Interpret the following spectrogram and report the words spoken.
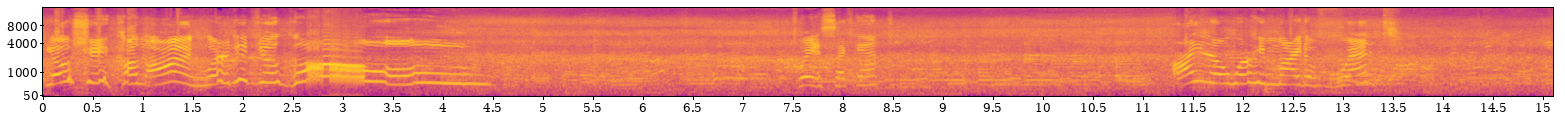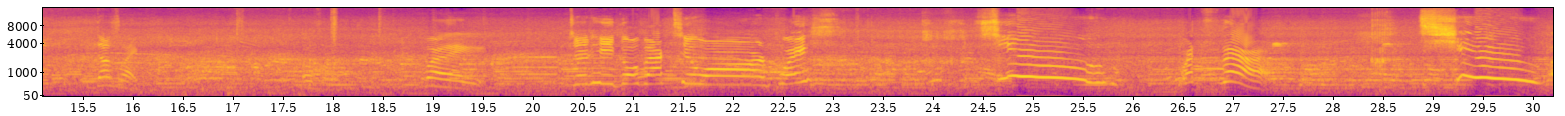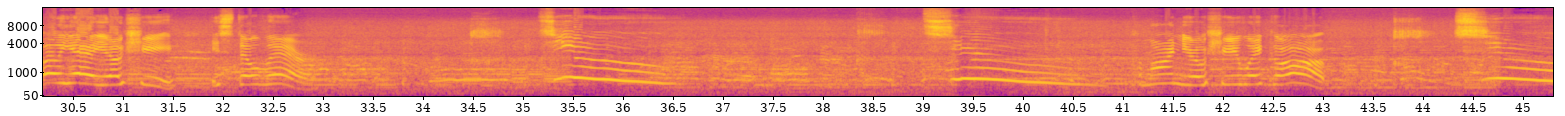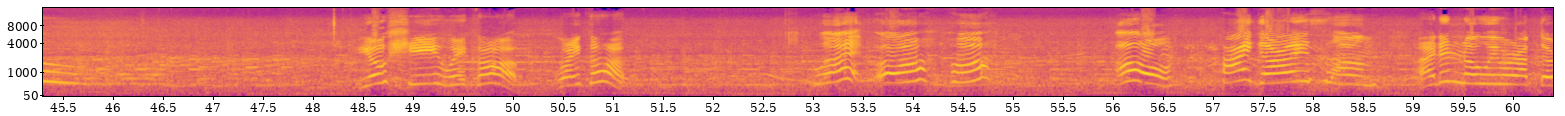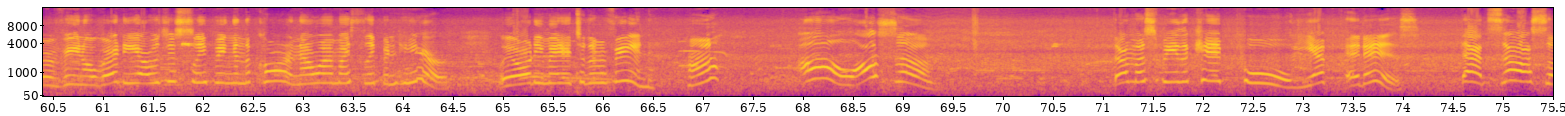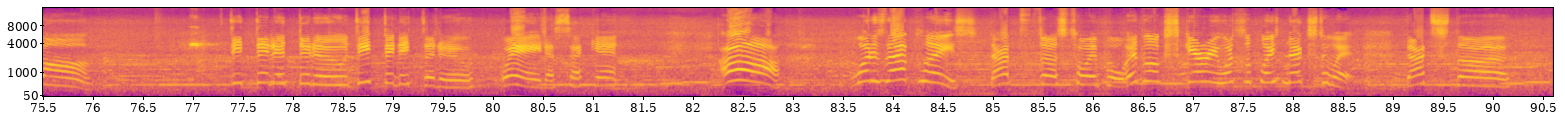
Yoshi, come on! Where did you go? Wait a second. I know where he might have went. Does like over. Wait. Did he go back to our Yoshi. He's still there. Come on, Yoshi, wake up. Yoshi, wake up. Wake up. I sleeping here? We already made it to the ravine. Huh? Oh, awesome. That must be the kid pool. Yep, it is. That's awesome. Wait a second. Ah! What is that place? That's the toy pool. It looks scary. What's the place next to it? That's the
